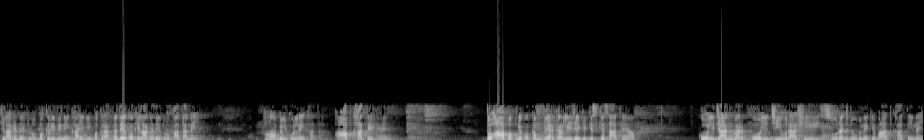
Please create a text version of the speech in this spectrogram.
खिला के देख लो, बकरी भी नहीं खाएगी, बकरा गधे को खिला के देख लो, खाता नहीं। हाँ, बिल्कुल नहीं खाता। आप खाते हैं तो आप अपने को कंपेयर कर लीजिए कि किसके साथ हैं आप। कोई जानवर, कोई जीव राशि सूरज डूबने के बाद खाती नहीं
